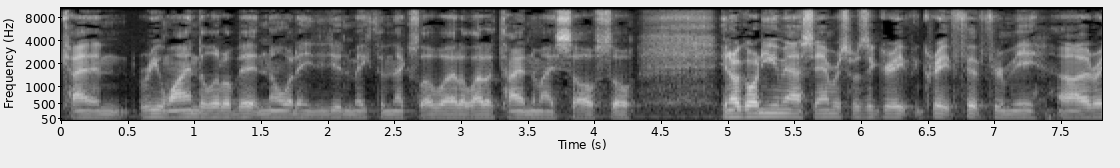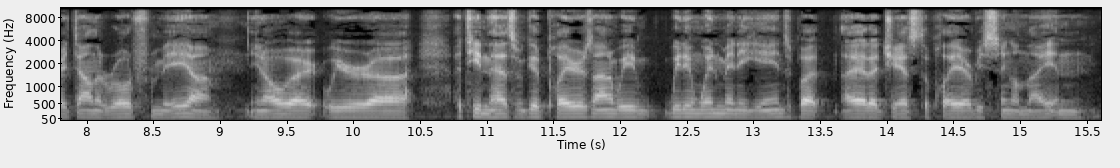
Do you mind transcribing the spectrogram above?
kind of rewind a little bit and know what I need to do to make the next level. I had a lot of time to myself, so you know, going to UMass Amherst was a great, great fit for me. Uh, right down the road for me, um, you know, we were uh, a team that had some good players on. We we didn't win many games, but I had a chance to play every single night and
